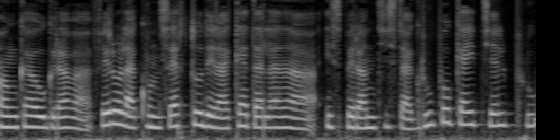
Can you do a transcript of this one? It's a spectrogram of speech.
Ancao grava afero la concerto de la catalana esperantista grupo kaj tiel plu.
